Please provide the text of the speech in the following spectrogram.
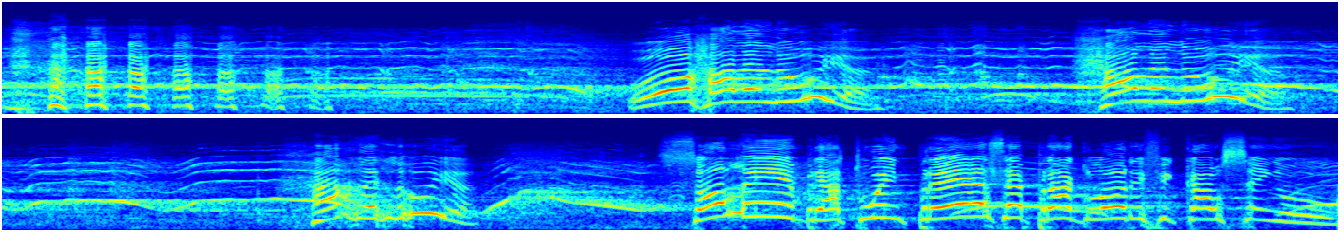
oh, aleluia. Aleluia. Aleluia. Só lembre, a tua empresa é para glorificar o Senhor.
